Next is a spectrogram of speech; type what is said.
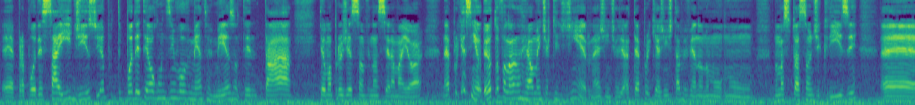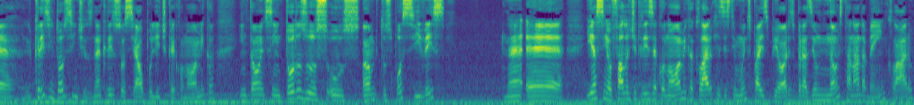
é, para poder sair disso e poder ter algum desenvolvimento mesmo, tentar ter uma projeção financeira maior, né? Porque assim, eu, eu tô falando realmente aqui de dinheiro, né, gente? Até porque a gente tá vivendo num, num, numa situação de crise, é, crise em todos os sentidos, né? Crise social, política, econômica. Então, assim, todos os, os âmbitos possíveis Né? É... E assim, eu falo de crise econômica, claro que existem muitos países piores, o Brasil não está nada bem, claro,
